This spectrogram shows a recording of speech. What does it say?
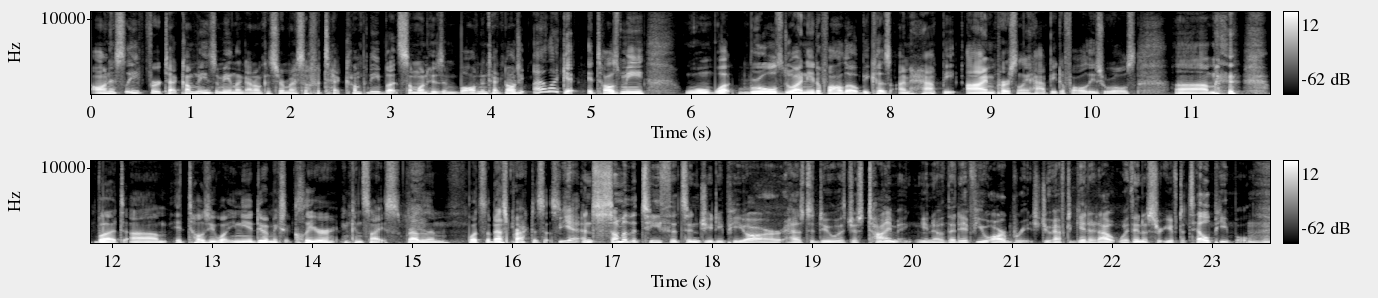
honestly, for tech companies, I mean, like I don't consider myself a tech company, but someone who's involved in technology, I like it. It tells me well, what rules do I need to follow because I'm happy. I'm personally happy to follow these rules. Um, but um, it tells you what you need to do. It makes it clear and concise rather than what's the best practices. Yeah, and some of the teeth that's in GDPR has to do with just timing. You know that if you are breached, you have to get it out within a certain. You have to tell people Mm-hmm.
